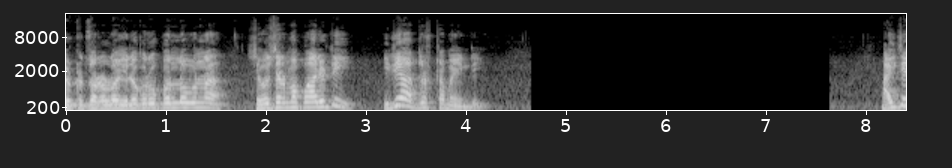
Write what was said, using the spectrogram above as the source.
చెట్టు త్వరలో ఎలుక రూపంలో ఉన్న శివశర్మ పాలిటి ఇదే అదృష్టమైంది. అయితే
